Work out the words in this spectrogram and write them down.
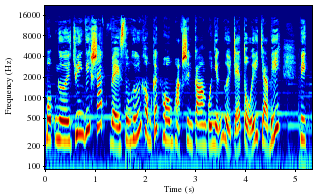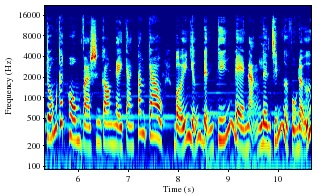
một người chuyên viết sách về xu hướng không kết hôn hoặc sinh con của những người trẻ tuổi cho biết, việc trốn kết hôn và sinh con ngày càng tăng cao bởi những định kiến đè nặng lên chính người phụ nữ.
